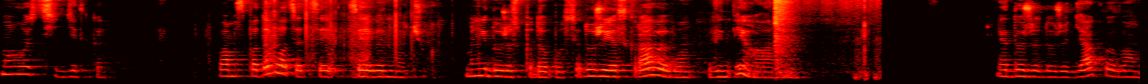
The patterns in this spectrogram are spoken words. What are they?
Молодці, дітки. Вам сподобався цей, цей віночок? Мені дуже сподобався. Дуже яскравий він, він і гарний. Я дуже-дуже дякую вам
